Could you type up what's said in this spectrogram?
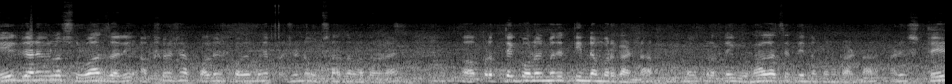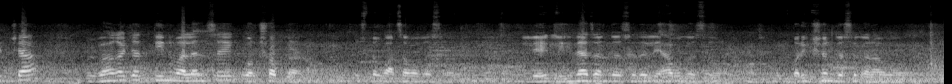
एक जानेवारीला सुरुवात झाली. अक्षरशः कॉलेज कॉलेजमध्ये प्रचंड उत्साहाचं वातावरण आहे. प्रत्येक कॉलेजमध्ये तीन नंबर काढणार. मग प्रत्येक विभागाचे तीन नंबर काढणार. आणि स्टेटच्या विभागाच्या तीन वाल्यांचं एक वर्कशॉप करणार. पुस्तक वाचावं कसं? लिह लिहिण्याचं अंग असेल तर लिहावं कसं? परीक्षण कसं करावं?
